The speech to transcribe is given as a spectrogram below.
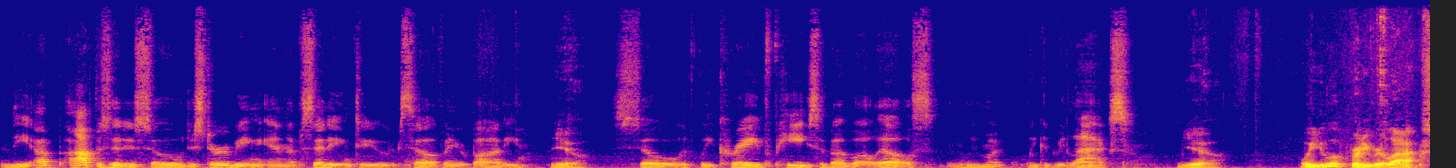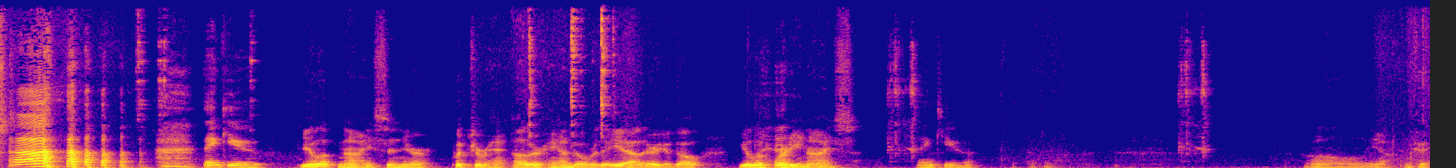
the up, opposite is so disturbing and upsetting to yourself and your body. Yeah. So if we crave peace above all else, we might we could relax. Yeah. Well, you look pretty relaxed. Ah, thank you. You look nice, and your put your ha- other hand over there. Yeah, there you go. You look pretty nice. Thank you. Oh, yeah. Okay.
